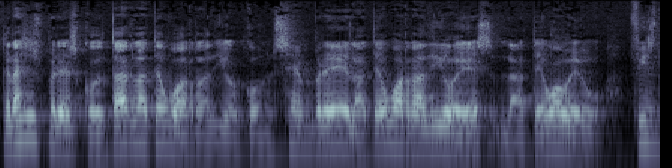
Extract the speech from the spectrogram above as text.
Gràcies per escoltar la teua ràdio. Com sempre, la teua ràdio és la teua veu. Fins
